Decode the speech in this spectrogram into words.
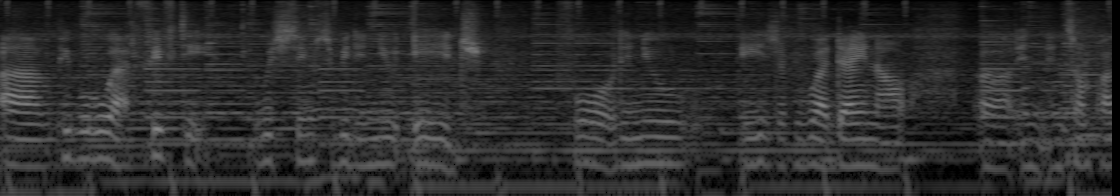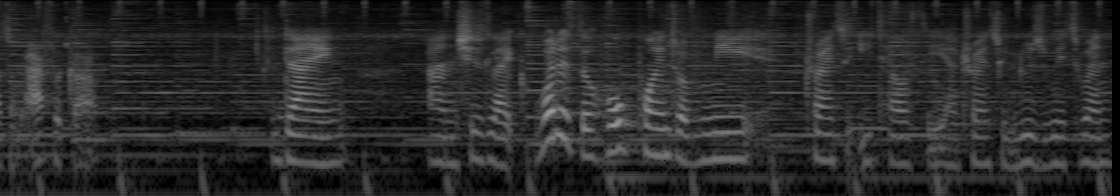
um, people who were at 50, which seems to be the new age for the new age that people are dying now uh, in, in some parts of Africa, dying. And she's like, What is the whole point of me trying to eat healthy and trying to lose weight when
